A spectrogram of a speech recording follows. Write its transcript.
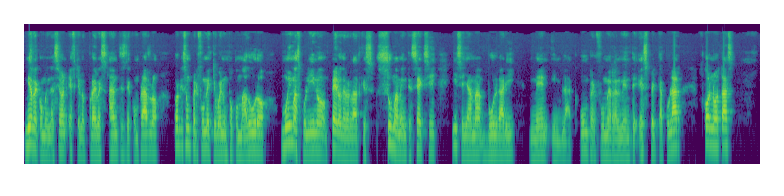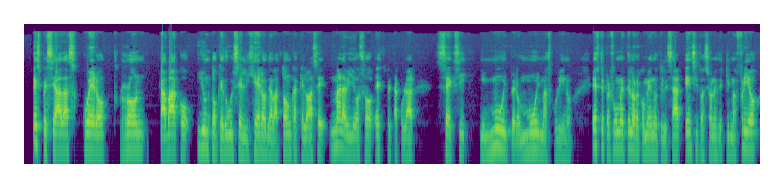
mi recomendación es que lo pruebes antes de comprarlo porque es un perfume que huele un poco maduro, muy masculino, pero de verdad que es sumamente sexy y se llama Bulgari Men in Black, un perfume realmente espectacular con notas especiadas, cuero, ron, tabaco y un toque dulce ligero de abatonca que lo hace maravilloso, espectacular, sexy y muy pero muy masculino. Este perfume te lo recomiendo utilizar en situaciones de clima frío,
